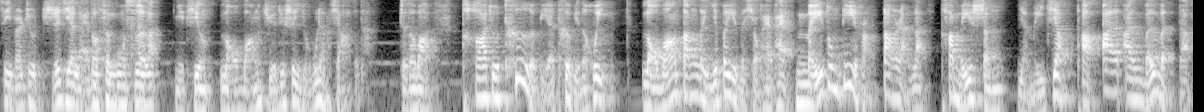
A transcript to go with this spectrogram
这边就直接来到分公司了。你听，老王绝对是有两下子的，知道吧？他就特别特别的会。老王当了一辈子小派派，没动地方。当然了，他没升也没降，他安安稳稳的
